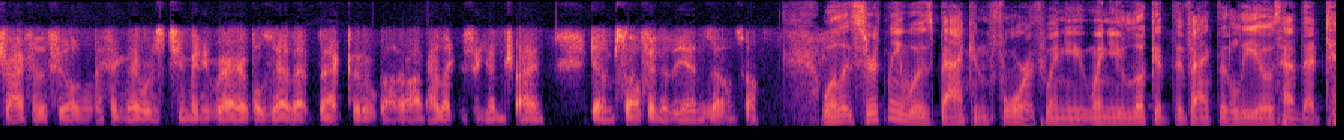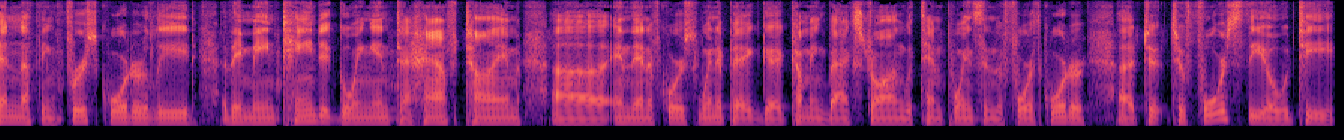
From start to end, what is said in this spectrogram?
try for the field. I think there was too many variables there that that could have gone wrong. I'd like to see him try and get himself into the end zone. So, well, it certainly was back and forth when you when you look at the fact that Leos had that ten nothing first quarter lead. They maintained it going into halftime, uh, and then of course Winnipeg uh, coming back strong with ten points in the fourth quarter uh, to to force the OT.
